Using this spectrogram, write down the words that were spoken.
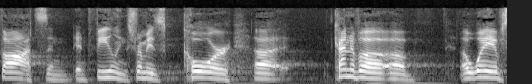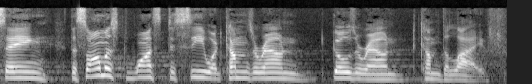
thoughts and, and feelings, from his core, uh, kind of a, a, a way of saying the psalmist wants to see what comes around, goes around, come to life.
